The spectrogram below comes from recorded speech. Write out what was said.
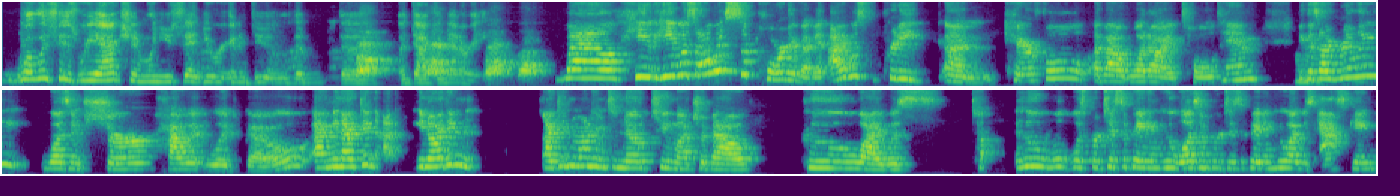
What was his reaction when you said you were going to do the, the a documentary? Well, he he was always supportive of it. I was pretty um, careful about what I told him because mm-hmm. I really wasn't sure how it would go. I mean, I didn't, you know, I didn't, I didn't want him to know too much about who I was, who was participating, who wasn't participating, who I was asking.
